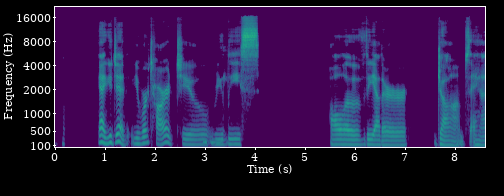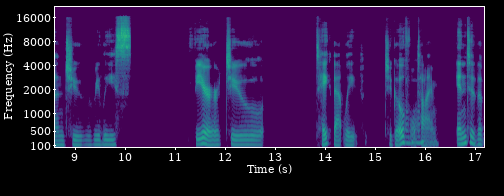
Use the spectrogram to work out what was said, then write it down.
Mm-hmm. Yeah, you did. You worked hard to mm-hmm. release all of the other jobs and to release fear to take that leap to go full mm-hmm. time into the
